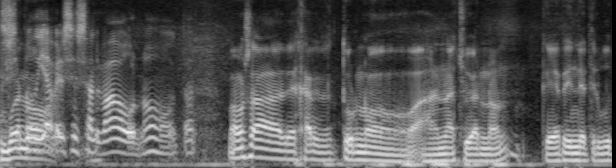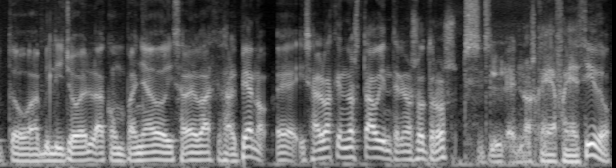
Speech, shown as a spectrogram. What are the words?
Si Bueno, podía haberse salvado o no. tal. vamos a dejar el turno a Nacho Bernón, que rinde tributo a Billy Joel, acompañado de Isabel Vázquez al piano. Eh, Isabel Vázquez no está hoy entre nosotros, si- no es que haya fallecido,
